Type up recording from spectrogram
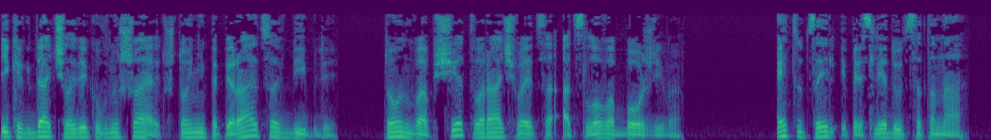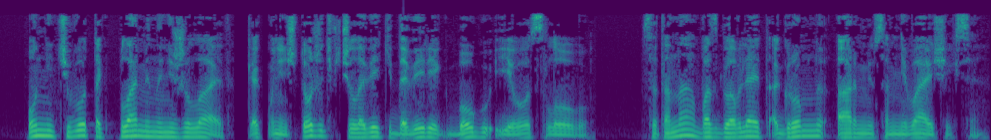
и когда человеку внушают, что они попираются в Библии, то он вообще отворачивается от Слова Божьего. Эту цель и преследует сатана. Он ничего так пламенно не желает, как уничтожить в человеке доверие к Богу и Его Слову. Сатана возглавляет огромную армию сомневающихся.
